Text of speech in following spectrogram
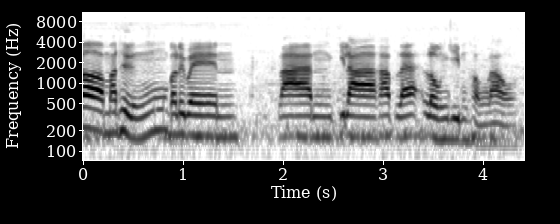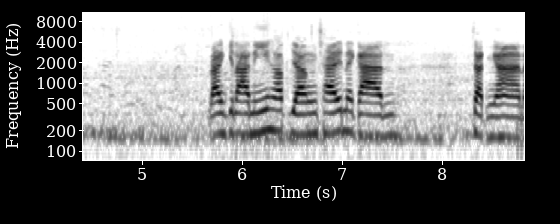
ก็มาถึงบริเวณลานกีฬาครับและโรงยิมของเราลานกีฬานี้ครับยังใช้ในการ จัดงาน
